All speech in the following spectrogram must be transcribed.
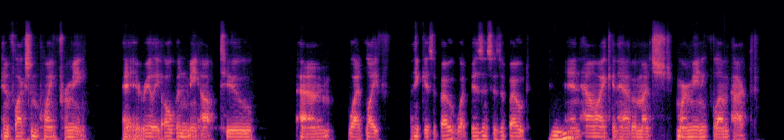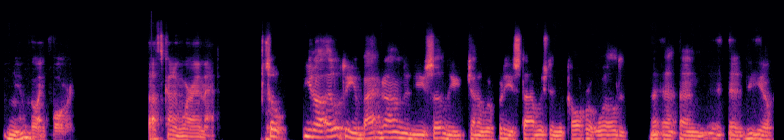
inflection point for me. It really opened me up to um, what life I think is about, what business is about, mm-hmm. and how I can have a much more meaningful impact mm-hmm. you know, mm-hmm. going forward. That's kind of where I'm at. So, you know, I looked at your background, and you certainly kind of were pretty established in the corporate world, and, and, and, and you know,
